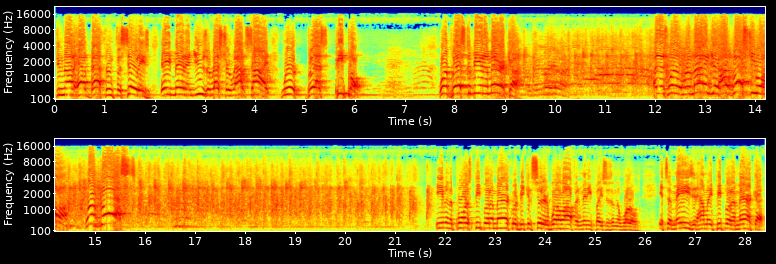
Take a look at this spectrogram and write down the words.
do not have bathroom facilities. Amen. And use a restroom outside. We're blessed people. We're blessed to be in America. I just want to remind you how blessed you are. We're blessed. Even the poorest people in America would be considered well off in many places in the world. It's amazing how many people in America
